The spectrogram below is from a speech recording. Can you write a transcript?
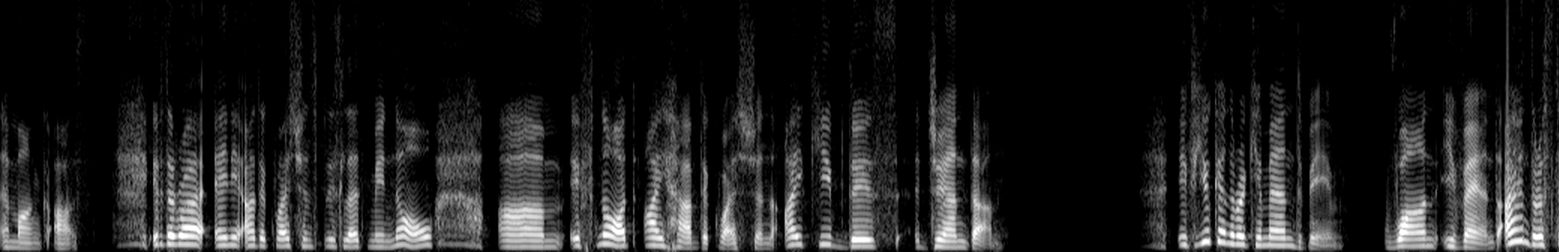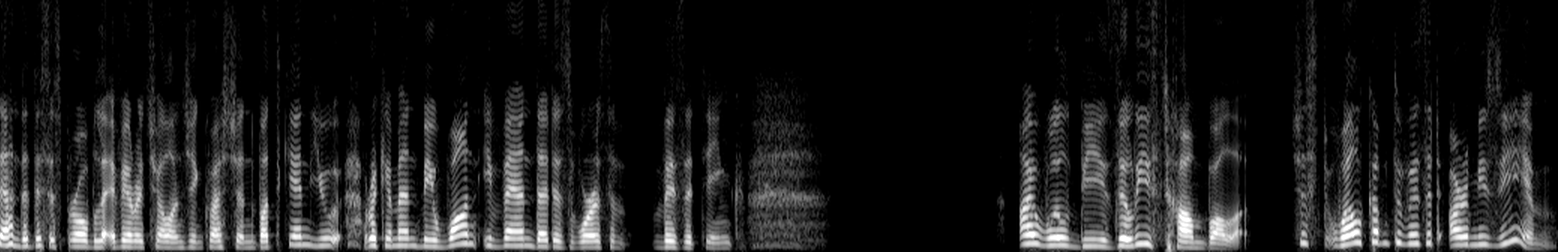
among us. If there are any other questions, please let me know. Um, if not, I have the question. I keep this agenda if you can recommend me one event, I understand that this is probably a very challenging question, but can you recommend me one event that is worth visiting? I will be the least humble. Just welcome to visit our museum.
